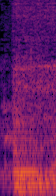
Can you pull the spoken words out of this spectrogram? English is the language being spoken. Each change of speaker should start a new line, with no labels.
Bye.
